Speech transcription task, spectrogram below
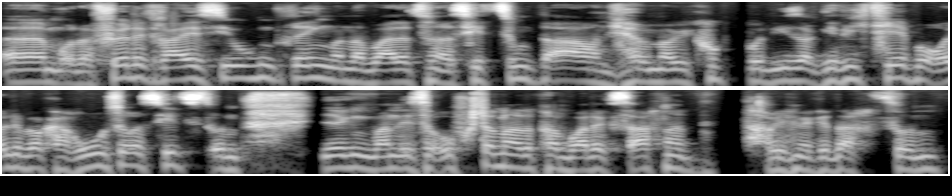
ähm, oder für den Kreis Jugendring und dann war da zu einer Sitzung da und ich habe mal geguckt, wo dieser Gewichtheber Oliver Caruso sitzt und irgendwann ist er aufgestanden, hat ein paar Worte gesagt und da habe ich mir gedacht, so ein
